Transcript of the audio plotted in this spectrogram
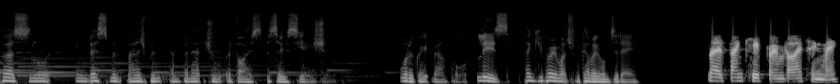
Personal Investment Management and Financial Advice Association. What a great mouthful. Liz, thank you very much for coming on today. No, thank you for inviting me.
